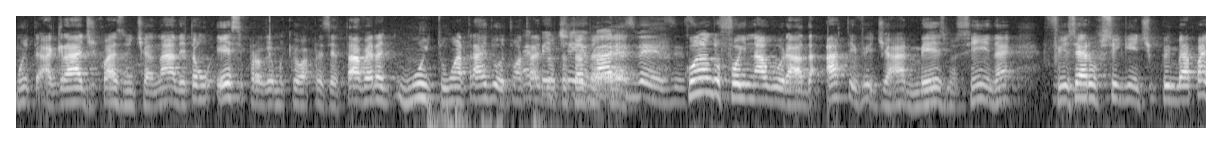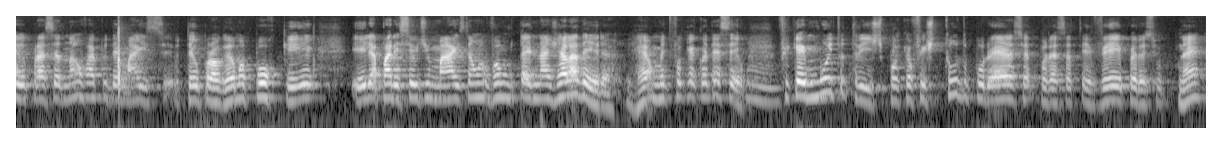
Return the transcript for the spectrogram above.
muita, a grade quase não tinha nada, então esse programa que eu apresentava era muito um atrás do outro, um atrás Repetia do outro. várias é. vezes. Quando foi inaugurada a TV Diário mesmo, assim, né? Fizeram o seguinte, primeiro, pai, o Praça não vai poder mais ter o programa porque ele apareceu demais, então vamos ter ele na geladeira. Realmente foi o que aconteceu. Hum. Fiquei muito triste, porque eu fiz tudo por essa, por essa TV, por esse, né?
